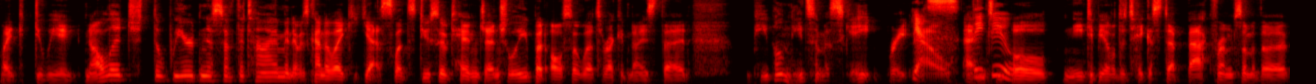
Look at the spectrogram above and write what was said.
like, do we acknowledge the weirdness of the time? And it was kind of like, yes, let's do so tangentially, but also let's recognize that people need some escape right yes, now. And they do. people need to be able to take a step back from some of the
